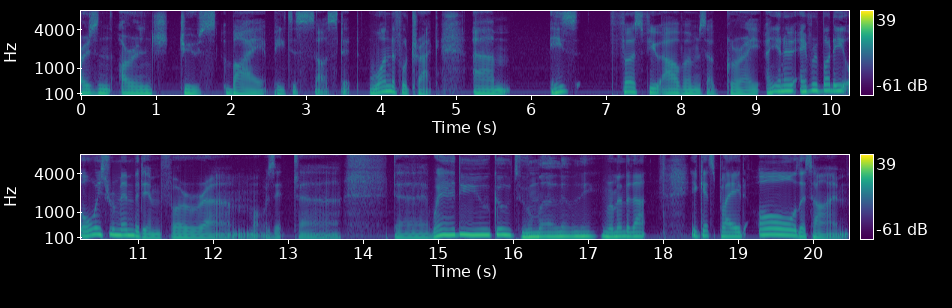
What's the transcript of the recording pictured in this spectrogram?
Frozen Orange Juice by Peter Sarstedt. Wonderful track. Um, his first few albums are great. And, you know, everybody always remembered him for, um, what was it? Uh, uh, where do you go to, my lovely? Remember that? It gets played all the time,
